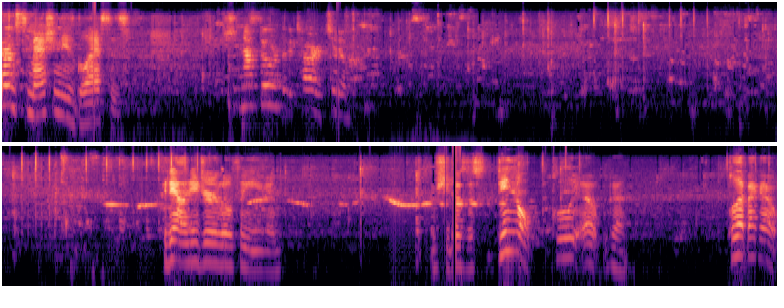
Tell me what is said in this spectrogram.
her smashing these glasses? She knocked over the guitar, too. Hey Dan, I need your little thingy again. If she does this, Daniel, pull it out again. Pull that back out.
